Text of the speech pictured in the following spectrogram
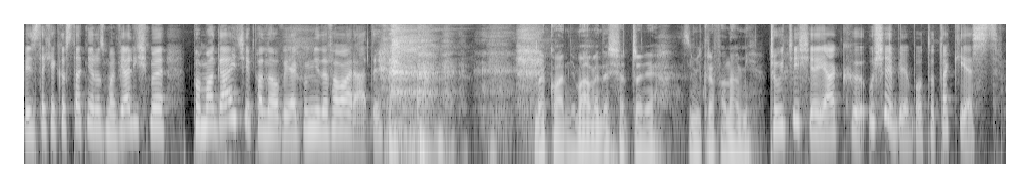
więc tak jak ostatnio rozmawialiśmy, pomagajcie panowie, jakbym nie dawała rady. Dokładnie, mamy doświadczenie z mikrofonami. Czujcie się jak u siebie, bo to tak jest.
